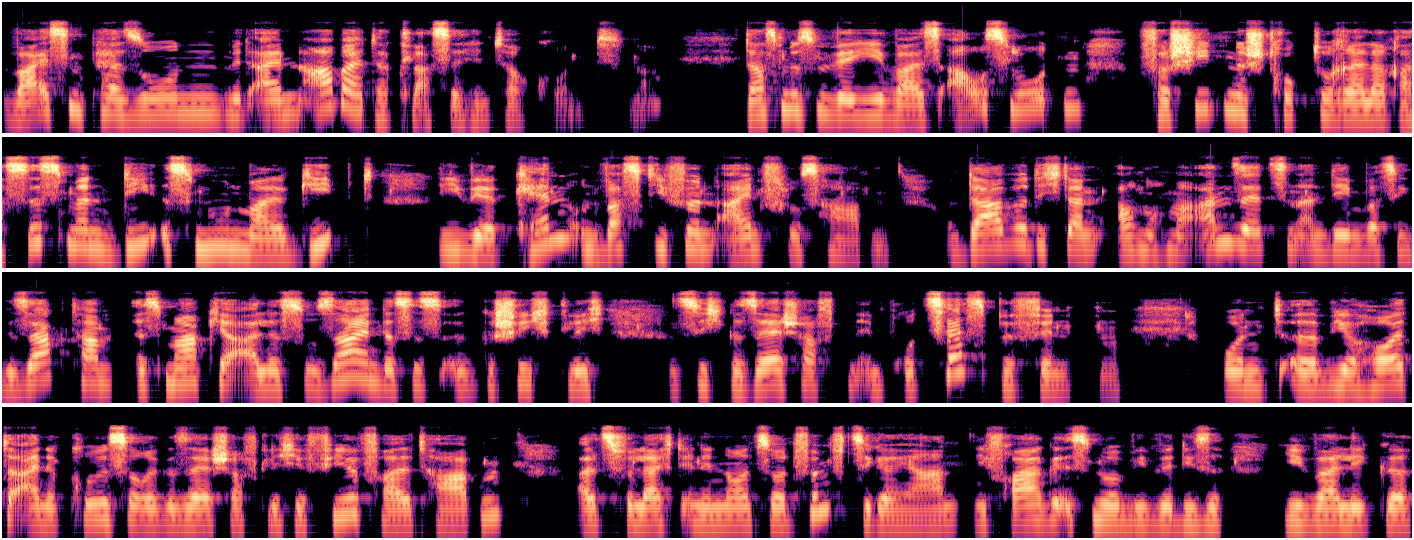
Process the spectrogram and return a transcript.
weißen Person mit einem Arbeiterklasse-Hintergrund. Ne? Das müssen wir jeweils ausloten. Verschiedene strukturelle Rassismen, die es nun mal gibt, die wir kennen und was die für einen Einfluss haben. Und da würde ich dann auch nochmal ansetzen an dem, was Sie gesagt haben. Es mag ja alles so sein, dass es äh, geschichtlich sich Gesellschaften im Prozess befinden und äh, wir heute eine größere gesellschaftliche Vielfalt haben als vielleicht in den 1950er Jahren. Die Frage ist nur, wie wir diese jeweilige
